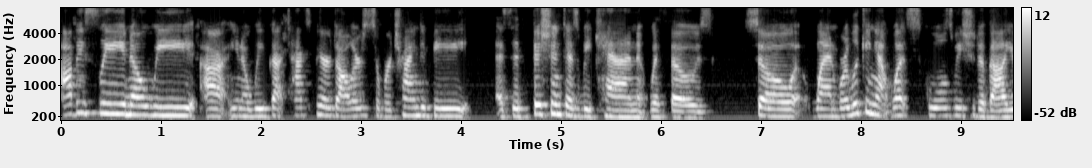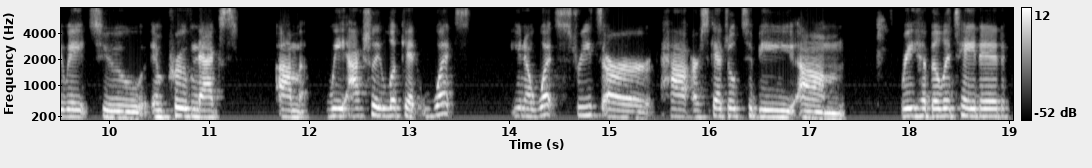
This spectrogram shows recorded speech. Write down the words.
obviously you know we uh, you know we've got taxpayer dollars so we're trying to be as efficient as we can with those. So when we're looking at what schools we should evaluate to improve next, um, we actually look at what you know what streets are ha- are scheduled to be um, rehabilitated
